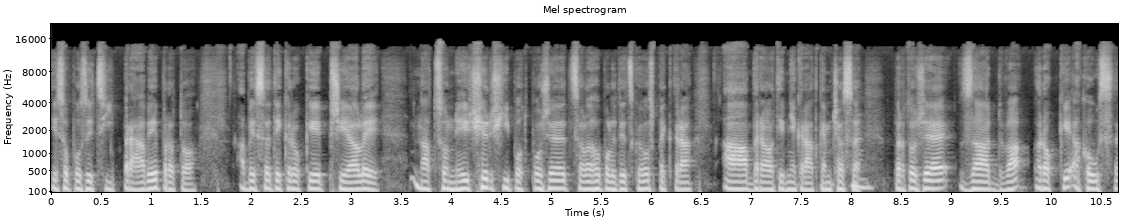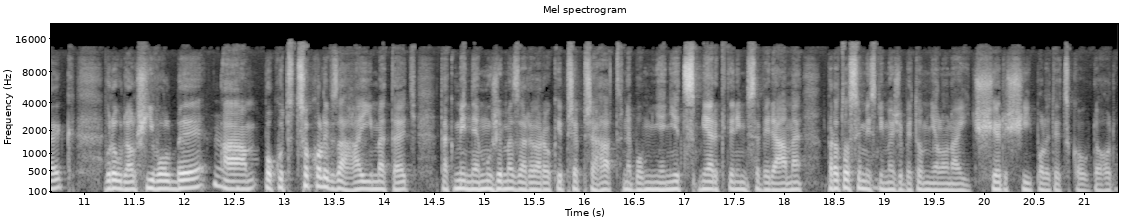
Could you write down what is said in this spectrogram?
i s opozicí právě proto, aby se ty kroky přijaly na co nejširší podpoře celého politického spektra a v relativně krátkém čase. Hmm. Protože za dva roky a kousek budou další volby hmm. a pokud cokoliv zahájíme teď, tak my nemůžeme za dva roky přepřehat nebo měnit směr, kterým se vydáme. Proto si myslíme, že by to mělo najít širší politickou dohodu.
